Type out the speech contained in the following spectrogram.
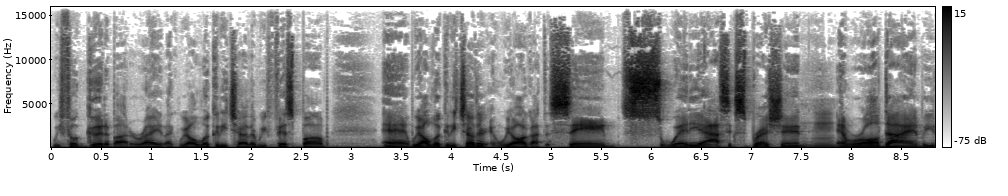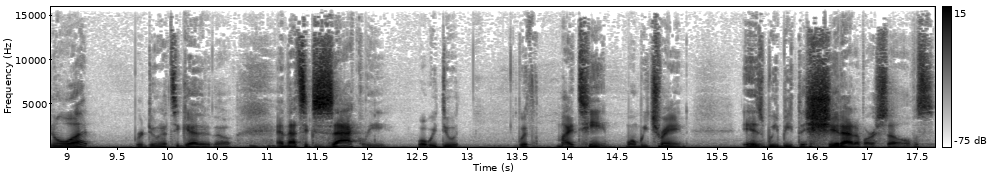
we feel good about it, right? Like we all look at each other, we fist bump, and we all look at each other and we all got the same sweaty ass expression mm-hmm. and we're all dying, but you know what? We're doing it together though. And that's exactly what we do with, my team when we train is we beat the shit out of ourselves.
